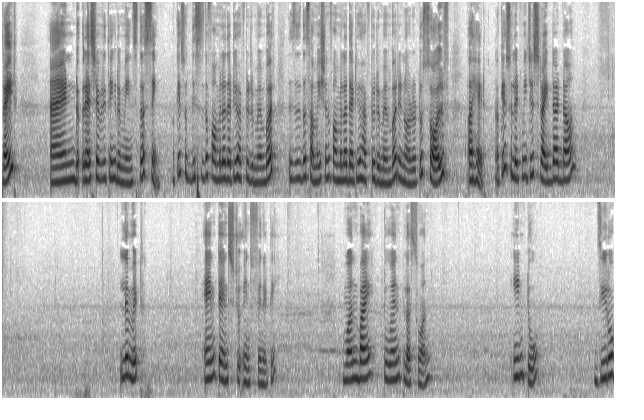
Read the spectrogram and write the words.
right? And rest everything remains the same. Okay so this is the formula that you have to remember. This is the summation formula that you have to remember in order to solve ahead. Okay so let me just write that down. Limit n tends to infinity. 1 by 2n plus 1 into 0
